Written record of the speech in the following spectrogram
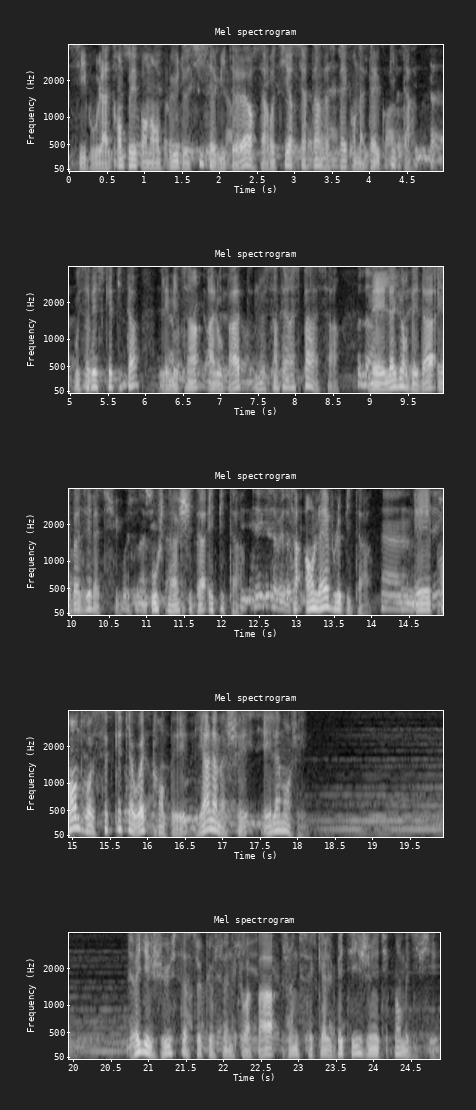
Si vous la trempez pendant plus de 6 à 8 heures, ça retire certains aspects qu'on appelle pitta. Vous savez ce qu'est pitta? Les médecins allopathes ne s'intéressent pas à ça, mais l'Ayurveda est basé là-dessus, Ushna, Shita et Pitta. Ça enlève le pitta. Et prendre cette cacahuète trempée, bien la mâcher et la manger. Veillez juste à ce que ce ne soit pas je ne sais quelle bêtise génétiquement modifiée.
